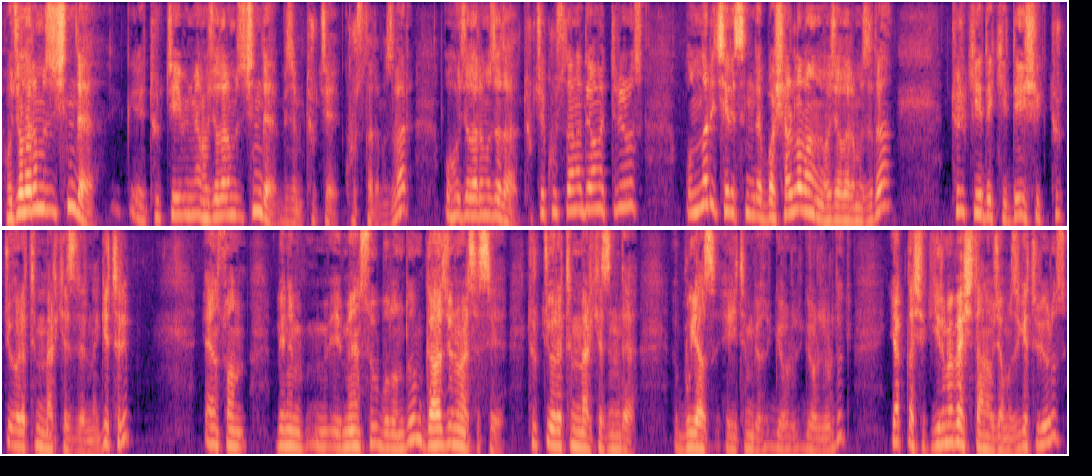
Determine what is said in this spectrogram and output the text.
hocalarımız için de e, Türkçeyi bilmeyen hocalarımız için de bizim Türkçe kurslarımız var. O hocalarımıza da Türkçe kurslarına devam ettiriyoruz. Onlar içerisinde başarılı olan hocalarımızı da Türkiye'deki değişik Türkçe öğretim merkezlerine getirip en son benim e, mensubu bulunduğum Gazi Üniversitesi Türkçe Öğretim Merkezi'nde bu yaz eğitim gö- gör- gördürdük. Yaklaşık 25 tane hocamızı getiriyoruz.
